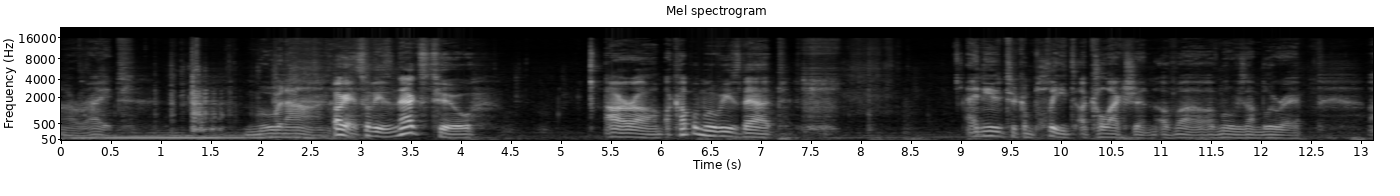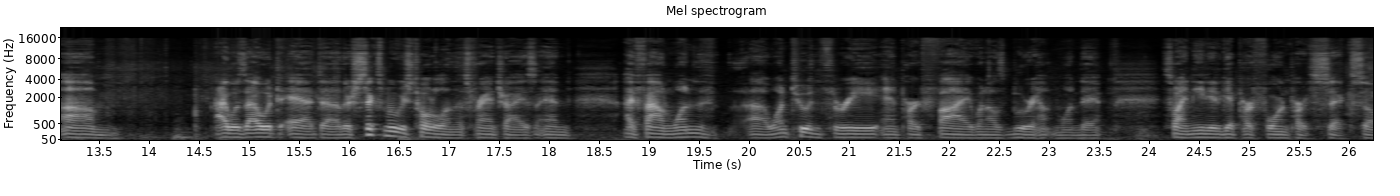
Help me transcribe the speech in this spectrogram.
All right. Moving on. Okay, so these next two are um, a couple movies that I needed to complete a collection of, uh, of movies on Blu-ray. Um, I was out at uh, there's six movies total in this franchise, and I found one, uh, one, two, and three, and part five when I was Blu-ray hunting one day. So I needed to get part four and part six. So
